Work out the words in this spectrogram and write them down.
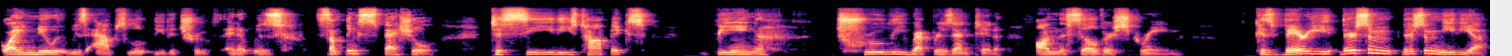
or i knew it was absolutely the truth. And it was something special to see these topics being truly represented on the silver screen. Because very there's some there's some media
